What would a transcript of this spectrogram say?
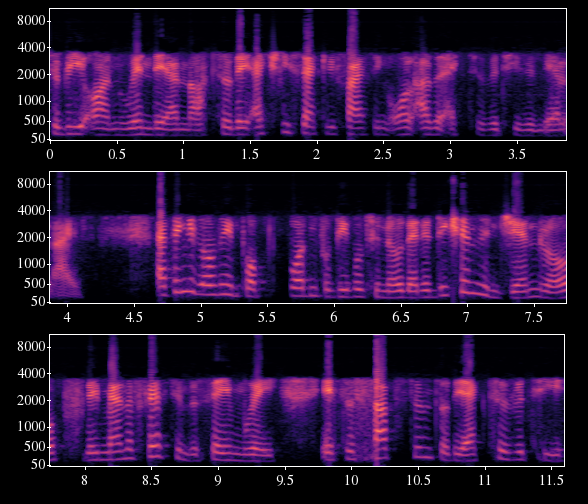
to be on when they are not. So they're actually sacrificing all other activities in their lives. I think it's also important for people to know that addictions in general, they manifest in the same way. It's the substance or the activity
